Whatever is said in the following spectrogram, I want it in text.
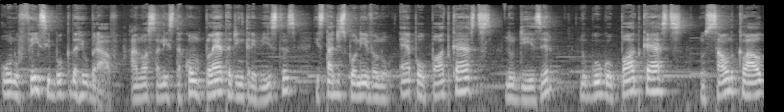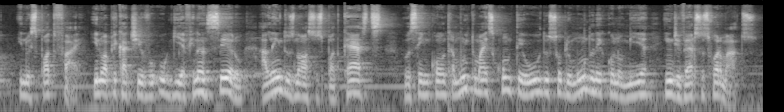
ou no Facebook da Rio Bravo. A nossa lista completa de entrevistas está disponível no Apple Podcasts, no Deezer, no Google Podcasts, no SoundCloud e no Spotify. E no aplicativo O Guia Financeiro, além dos nossos podcasts, você encontra muito mais conteúdo sobre o mundo da economia em diversos formatos.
